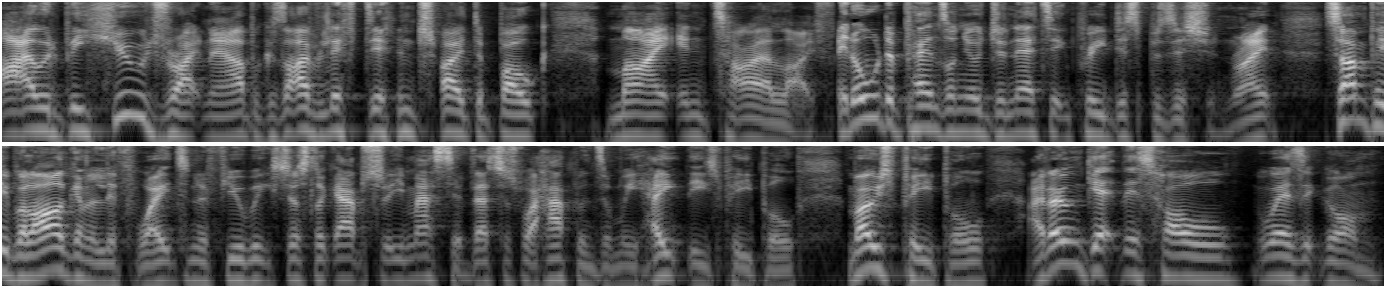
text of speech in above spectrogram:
I would be huge right now because I've lifted and tried to bulk my entire life. It all depends on your genetic predisposition, right? Some people are going to lift weights in a few weeks just look absolutely massive. That's just what happens, and we hate these people. Most people, I don't get this whole, where's it gone?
